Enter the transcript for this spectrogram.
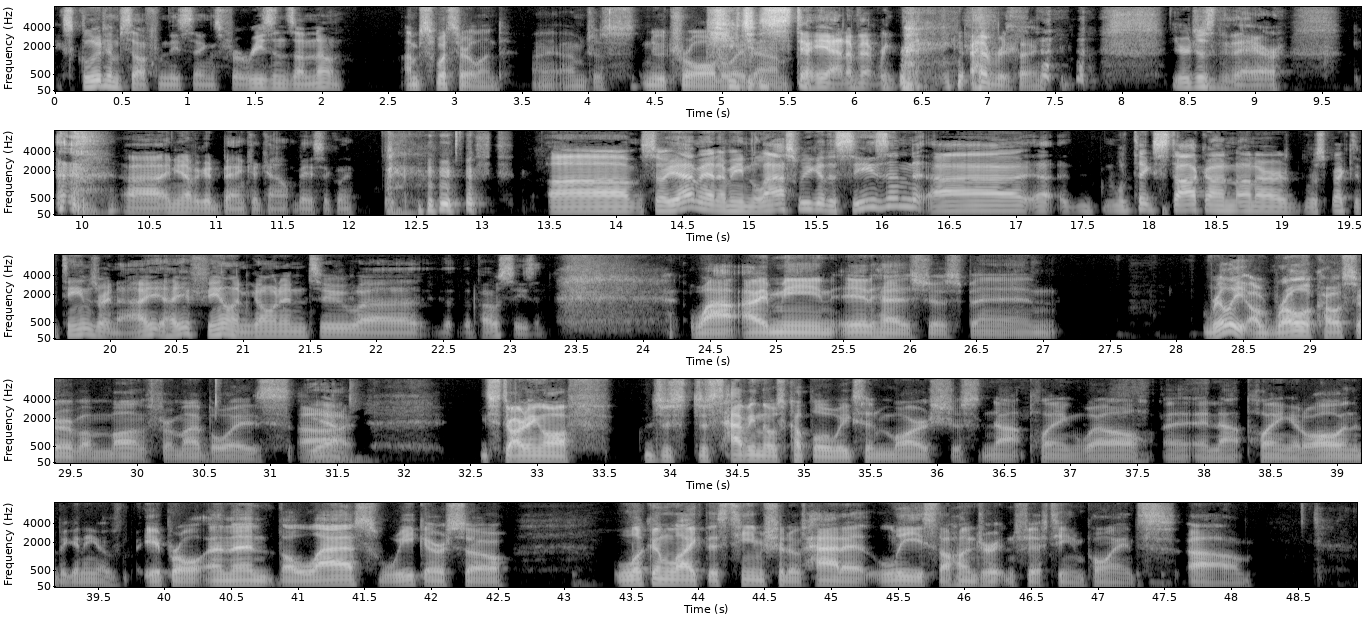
exclude himself from these things for reasons unknown. I'm Switzerland. I, I'm just neutral all the You way just stay out of everything. Everything. you're just there, and you have a good bank account, basically. Um. So yeah, man. I mean, last week of the season, uh, uh, we'll take stock on on our respective teams right now. How you, how you feeling going into uh the, the postseason? wow. I mean, it has just been really a roller coaster of a month for my boys. Yeah. Uh, starting off just just having those couple of weeks in March just not playing well and, and not playing at all in the beginning of April and then the last week or so looking like this team should have had at least 115 points um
